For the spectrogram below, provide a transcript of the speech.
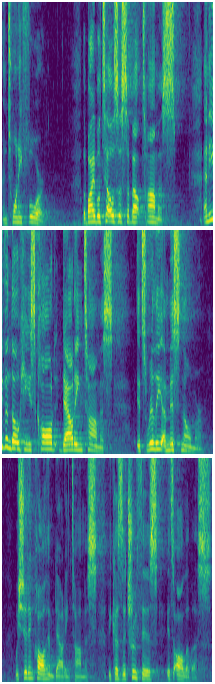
and 24, the Bible tells us about Thomas. And even though he's called Doubting Thomas, it's really a misnomer. We shouldn't call him Doubting Thomas because the truth is, it's all of us.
